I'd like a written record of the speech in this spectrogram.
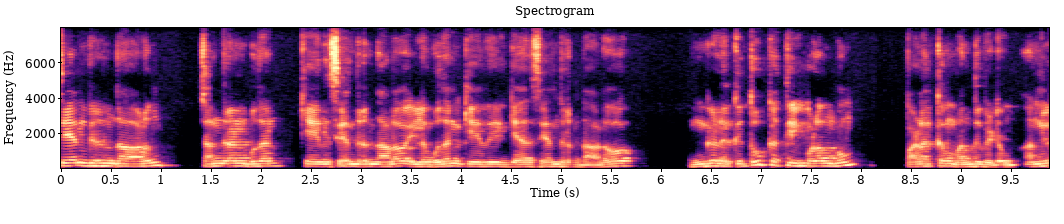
சேர்ந்திருந்தாலும் சந்திரன் புதன் கேது சேர்ந்திருந்தாலோ இல்ல புதன் கேது எங்கேயாவது சேர்ந்திருந்தாலோ உங்களுக்கு தூக்கத்தில் புலம்பும் பழக்கம் வந்துவிடும். அங்கே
